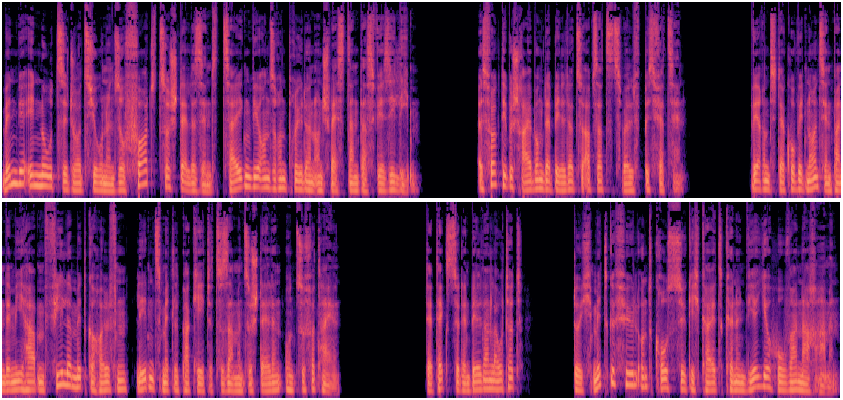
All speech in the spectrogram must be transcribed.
Wenn wir in Notsituationen sofort zur Stelle sind, zeigen wir unseren Brüdern und Schwestern, dass wir sie lieben. Es folgt die Beschreibung der Bilder zu Absatz 12 bis 14. Während der Covid-19-Pandemie haben viele mitgeholfen, Lebensmittelpakete zusammenzustellen und zu verteilen. Der Text zu den Bildern lautet, durch Mitgefühl und Großzügigkeit können wir Jehova nachahmen.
